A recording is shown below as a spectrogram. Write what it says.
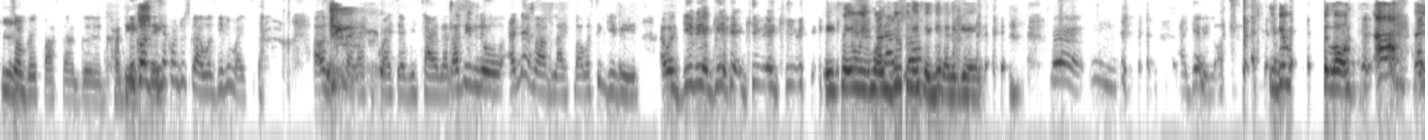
Hmm. Some breakfasts are good. Because in secondary school, I was giving my, I was giving my life to Christ every time. Like that's even though I never have life, but I was still giving. I was giving and giving and giving and giving. They say we must And do sure- this again and again. Bruh, mm, I gave a lot. You give me a lot. Ah, I I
